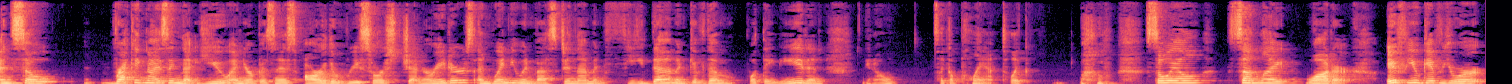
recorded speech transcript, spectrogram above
And so recognizing that you and your business are the resource generators and when you invest in them and feed them and give them what they need and you know it's like a plant like soil sunlight water. If you give your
